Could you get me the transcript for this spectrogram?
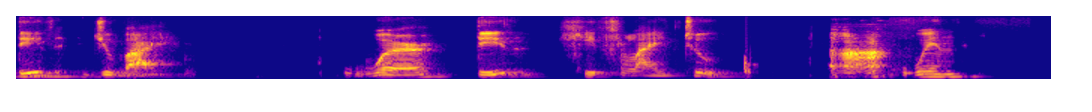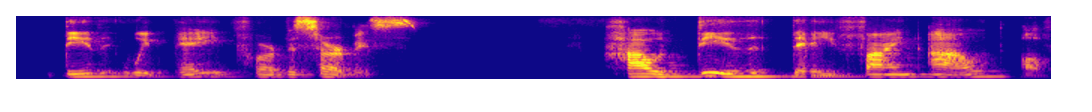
did you buy? Where did he fly to? Uh-huh. When did we pay for the service? How did they find out of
